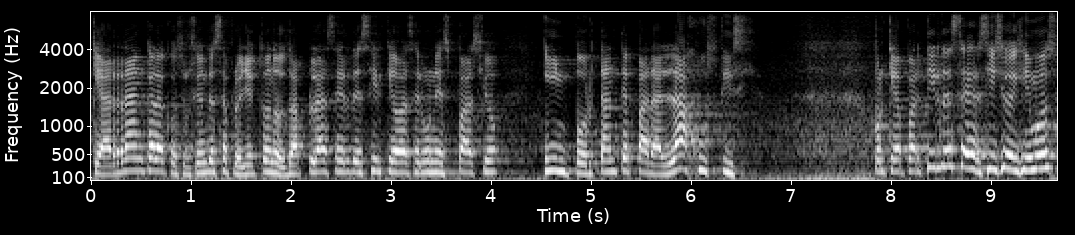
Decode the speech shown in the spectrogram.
que arranca la construcción de este proyecto nos da placer decir que va a ser un espacio importante para la justicia. Porque a partir de este ejercicio dijimos,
